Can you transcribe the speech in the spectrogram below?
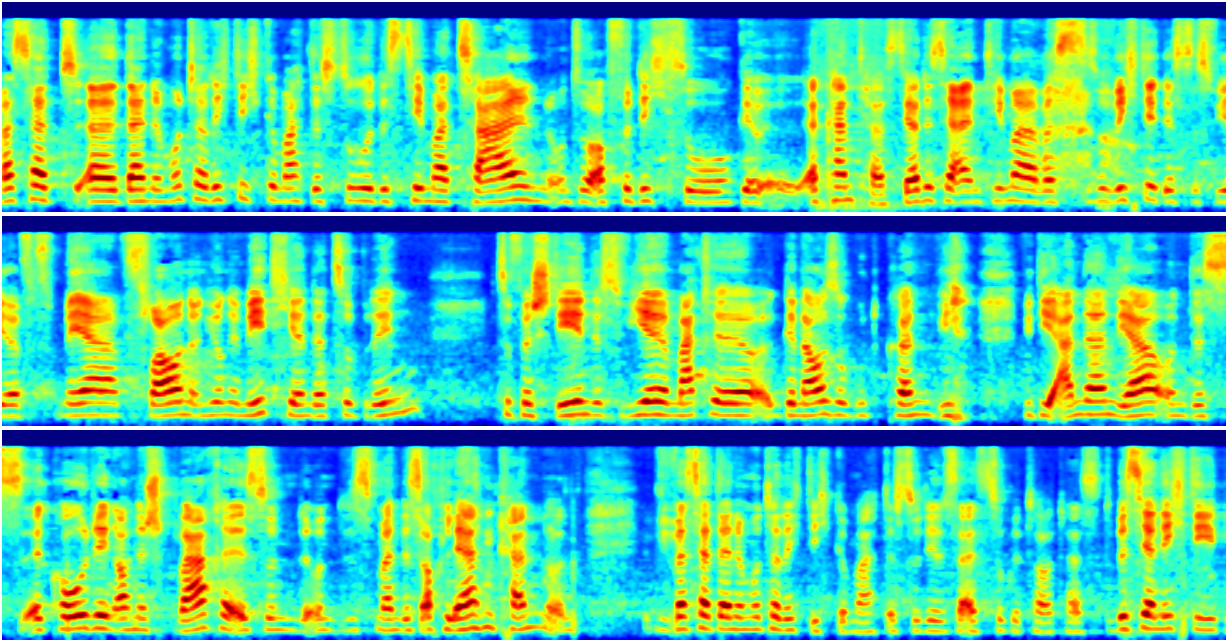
Was hat äh, deine Mutter richtig gemacht, dass du das Thema Zahlen und so auch für dich so erkannt hast? Ja, das ist ja ein Thema, was so wichtig ist, dass wir mehr Frauen und junge Mädchen dazu bringen, zu verstehen, dass wir Mathe genauso gut können wie, wie die anderen, ja, und dass äh, Coding auch eine Sprache ist und, und dass man das auch lernen kann. Und was hat deine Mutter richtig gemacht, dass du dir das alles zugetraut hast? Du bist ja nicht die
